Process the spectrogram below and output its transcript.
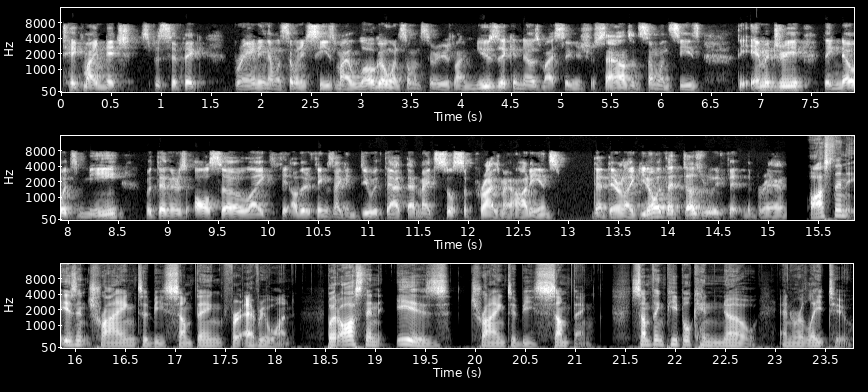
take my niche specific branding that when someone sees my logo when someone hears my music and knows my signature sounds when someone sees the imagery they know it's me but then there's also like the other things i can do with that that might still surprise my audience that they're like, you know what, that does really fit in the brand. Austin isn't trying to be something for everyone, but Austin is trying to be something. Something people can know and relate to.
